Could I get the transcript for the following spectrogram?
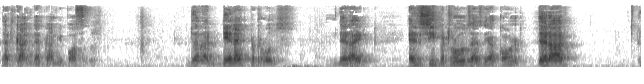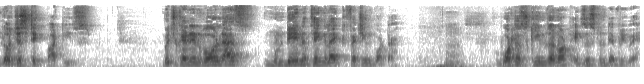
That can't, that can't be possible. There are daylight patrols. There are LC patrols, as they are called. There are logistic parties, which can involve as mundane a thing like fetching water. Water schemes are not existent everywhere.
